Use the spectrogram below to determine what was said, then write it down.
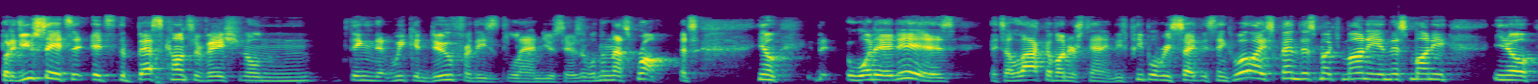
But if you say it's it's the best conservational thing that we can do for these land use areas, well, then that's wrong. It's, you know, what it is, it's a lack of understanding. These people recite these things. Well, I spend this much money, and this money, you know,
